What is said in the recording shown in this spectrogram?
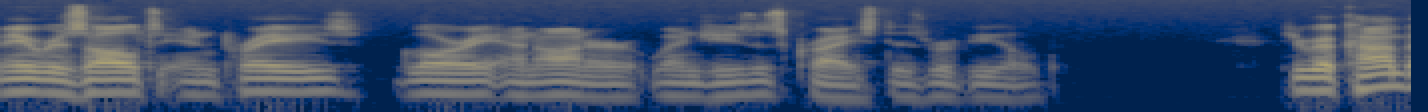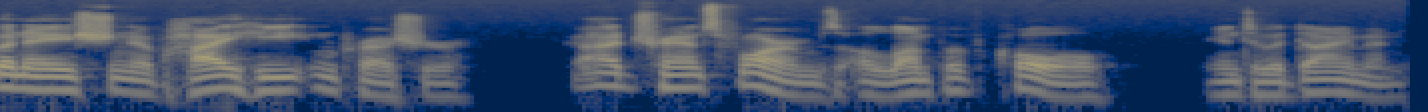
may result in praise, glory, and honor when Jesus Christ is revealed. Through a combination of high heat and pressure, God transforms a lump of coal into a diamond.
